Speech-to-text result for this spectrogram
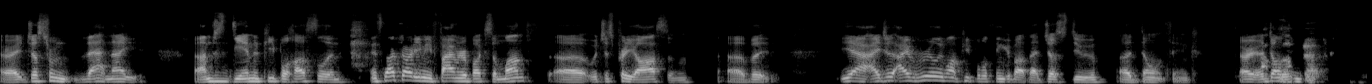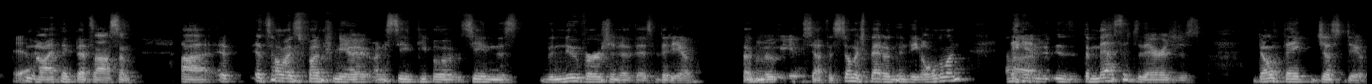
All right, just from that night, I'm just DMing people hustling, and so that's already me 500 bucks a month, uh, which is pretty awesome. Uh, but yeah, I just I really want people to think about that. Just do, uh, don't think, or don't think. That. Yeah. No, I think that's awesome. Uh, it, it's always fun for me when I see people seeing this the new version of this video of mm-hmm. movie and stuff is so much better than the old one. Uh, and the message there is just don't think, just do.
